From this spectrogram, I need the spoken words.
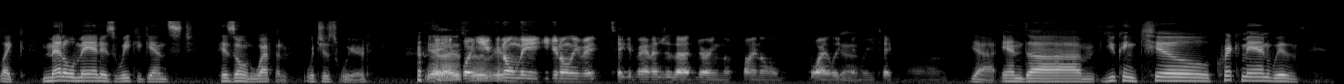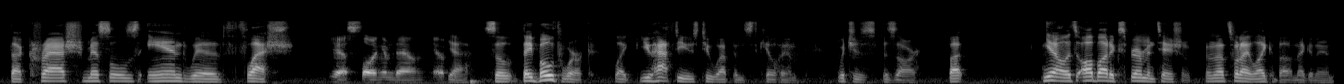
Like Metal Man is weak against his own weapon, which is weird. Yeah, that is but really you can weird. only you can only make, take advantage of that during the final Wily Yeah. thing where you take them all on. Yeah, and um, you can kill Quickman with the crash missiles and with flash. Yeah, slowing him down. Yep. Yeah, so they both work. Like you have to use two weapons to kill him, which is bizarre. But you know, it's all about experimentation, and that's what I like about Mega Man.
